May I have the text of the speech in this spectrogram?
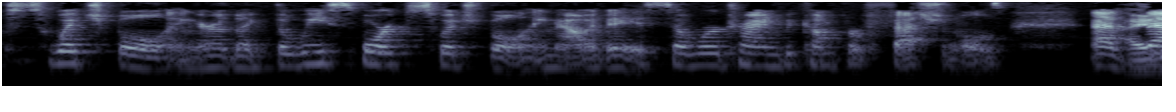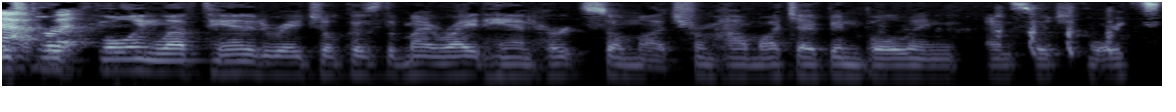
switch bowling or like the Wii Sports switch bowling nowadays. So we're trying to become professionals at I that. just start but... bowling left-handed, Rachel, because my right hand hurts so much from how much I've been bowling on switchboards.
